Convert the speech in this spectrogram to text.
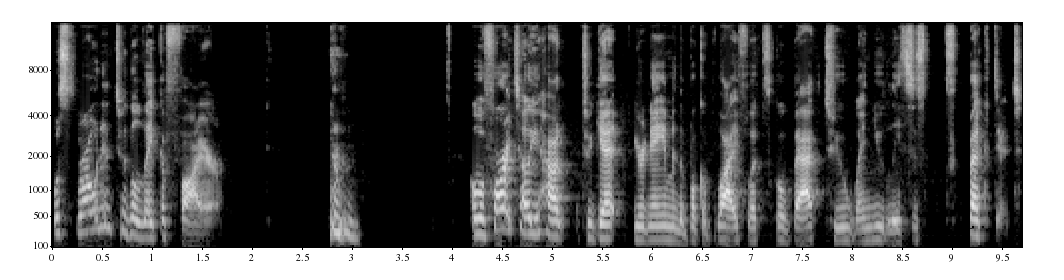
was thrown into the lake of fire. Well, before I tell you how to get your name in the book of life, let's go back to when you least expect it.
